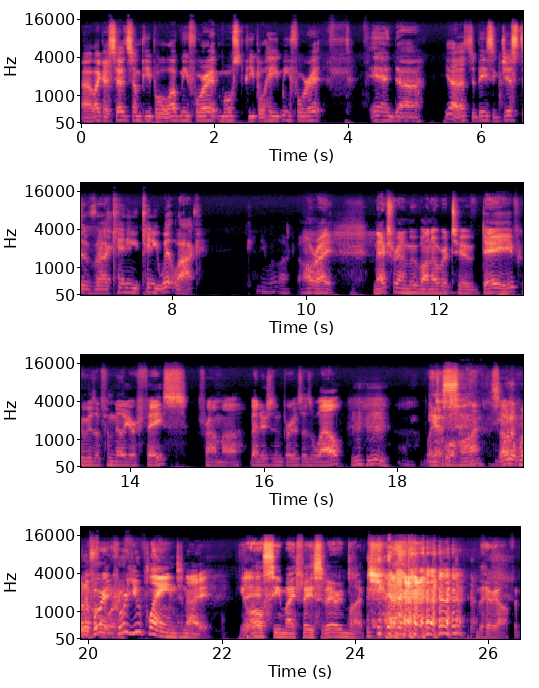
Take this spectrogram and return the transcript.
Uh, like I said, some people love me for it. Most people hate me for it. And uh, yeah, that's the basic gist of uh, Kenny Kenny Whitlock. Kenny Whitlock. All right. Next, we're gonna move on over to Dave, who is a familiar face from uh, Benders and Brews as well. Mm-hmm. Plays Yes. Cool Han. So, One one who, who are, who are you playing tonight? You Dave? all see my face very much, very often.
